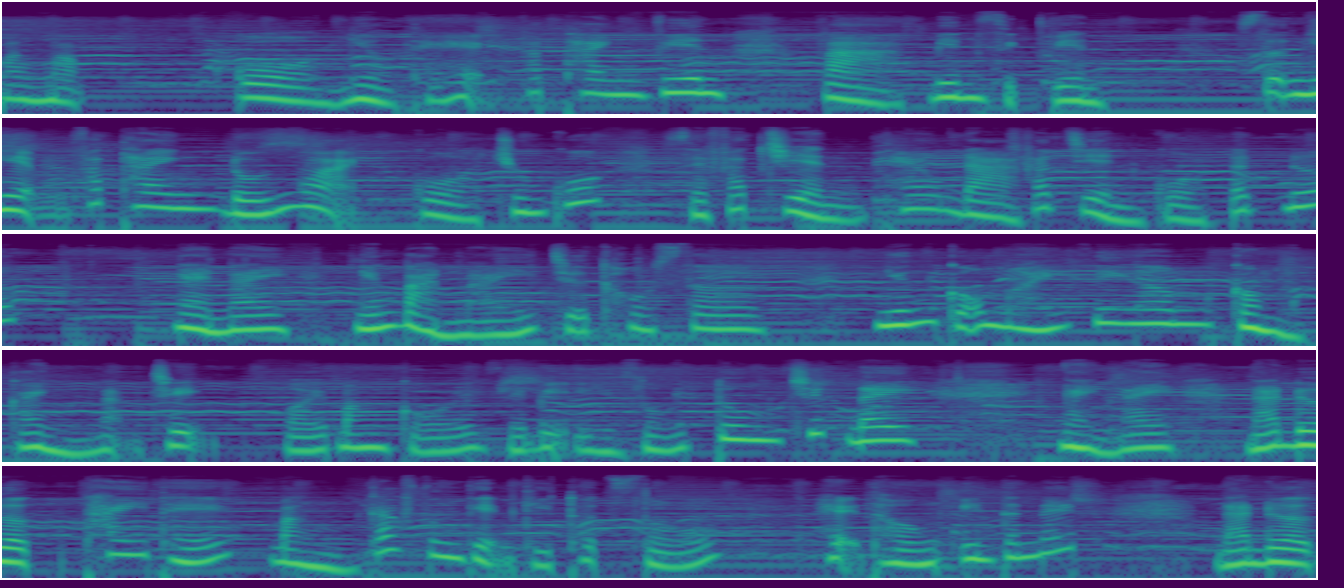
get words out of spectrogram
măng mọc của nhiều thế hệ phát thanh viên và biên dịch viên sự nghiệp phát thanh đối ngoại của Trung Quốc sẽ phát triển theo đà phát triển của đất nước. Ngày nay, những bàn máy chữ thô sơ, những cỗ máy ghi âm cồng cảnh nặng trịnh với băng cối dễ bị rối tung trước đây, ngày nay đã được thay thế bằng các phương tiện kỹ thuật số, hệ thống Internet đã được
